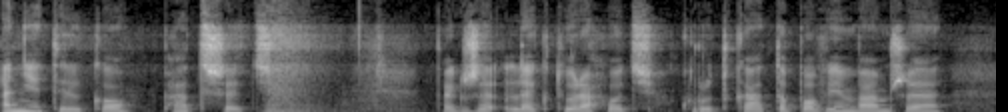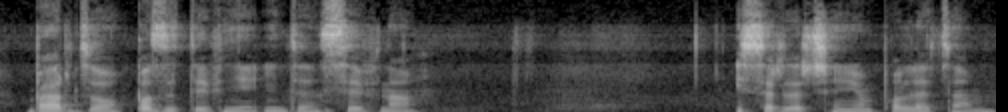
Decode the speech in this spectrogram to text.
a nie tylko patrzeć. Także lektura, choć krótka, to powiem Wam, że bardzo pozytywnie intensywna. I serdecznie ją polecam.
